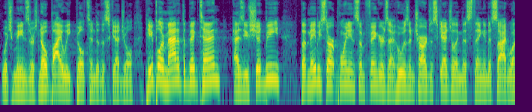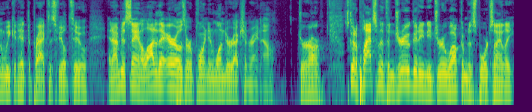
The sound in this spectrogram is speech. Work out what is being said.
which means there's no bye week built into the schedule. People are mad at the Big Ten, as you should be, but maybe start pointing some fingers at who was in charge of scheduling this thing and decide when we could hit the practice field too. And I'm just saying, a lot of the arrows are pointing in one direction right now. Sure are. Let's go to Plattsmouth and Drew. Good evening, Drew. Welcome to Sports Nightly.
